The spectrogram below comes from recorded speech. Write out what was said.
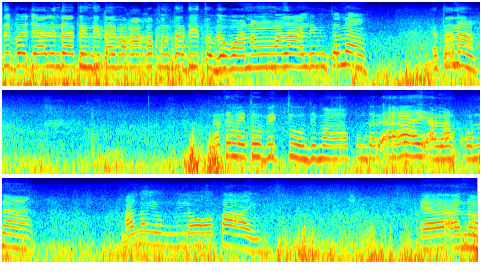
di ba Jalen dati hindi tayo makakapunta dito gawa ng malalim to na. Ito na. Dati may tubig to, hindi makakapunta. Ay, alam ko na. Ano yung low tide. Kaya ano.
